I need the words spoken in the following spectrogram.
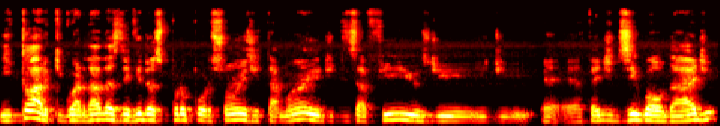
E claro que guardadas as devidas proporções de tamanho, de desafios, de, de é, até de desigualdade,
